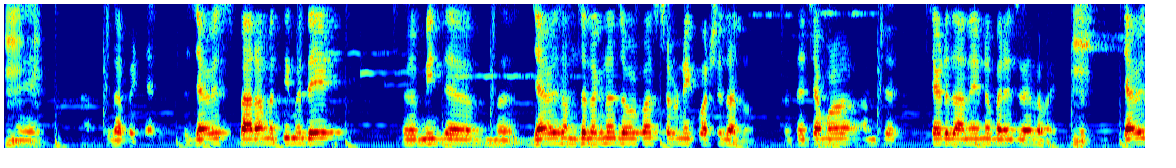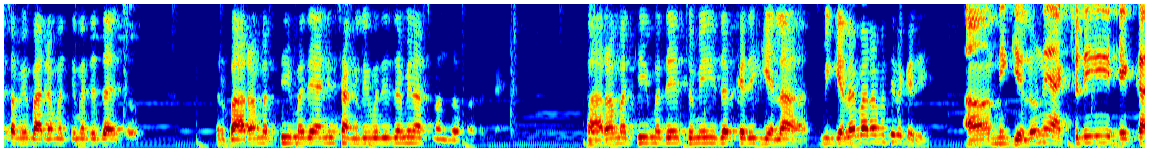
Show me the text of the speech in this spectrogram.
म्हणजे तिला भेटायला. तर ज्यावेळेस बारामतीमध्ये मी ज्यावेळेस आमचं लग्न जवळपास ठरून एक वर्ष झालं तर त्याच्यामुळं आमचं तिच्याकडे जाणं येणं बऱ्याच वेळेला व्हायचं. ज्यावेळेस आम्ही बारामतीमध्ये जायचो तर बारामतीमध्ये आणि सांगलीमध्ये जमीन आसमानचा फरक आहे. बारामतीमध्ये तुम्ही जर कधी गेला तुम्ही गेलाय बारामतीला कधी? अं, मी गेलो नाही. ऍक्च्युली एका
